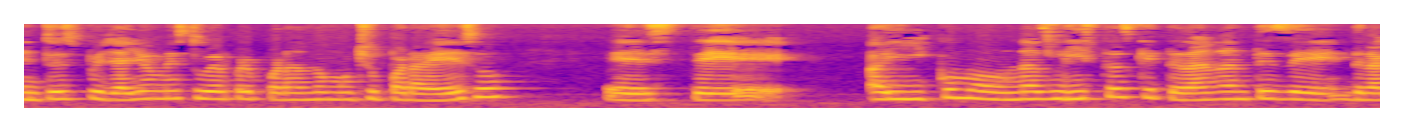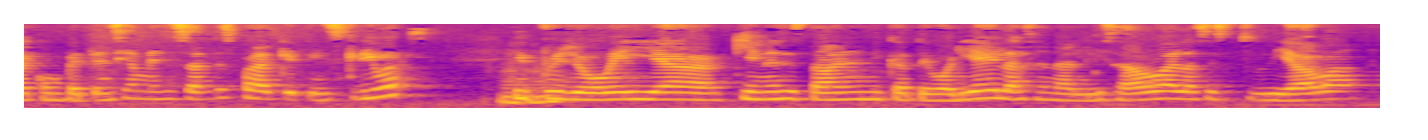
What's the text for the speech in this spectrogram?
entonces pues ya yo me estuve preparando mucho para eso. Este, hay como unas listas que te dan antes de, de la competencia, meses antes para que te inscribas. Y pues yo veía quiénes estaban en mi categoría y las analizaba, las estudiaba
